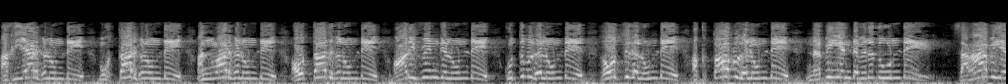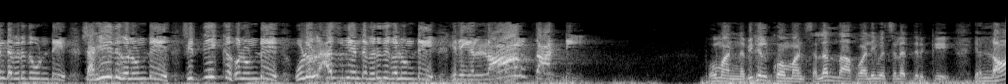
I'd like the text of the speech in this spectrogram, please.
அகியார்கள் உண்டு முக்தார்கள் உண்டு அன்வார்கள் உண்டு அவுத்தாதுகள் உண்டு ஆரிஃபீன்கள் உண்டு குத்துபுகள் உண்டு கௌசுகள் உண்டு அக்தாபுகள் உண்டு நபி என்ற விருது உண்டு சஹாபி என்ற விருது உண்டு ஷஹீதுகள் உண்டு சித்தீக்குகள் உண்டு உலுல் அஸ்மி என்ற விருதுகள் உண்டு. இதையெல்லாம் தாண்டி ஓமான் நபிகள் கோமான் சல்லல்லாஹு அலைஹி வஸல்லத்திற்கு எல்லா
